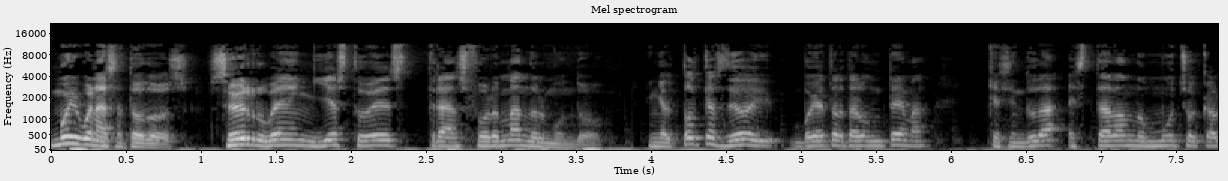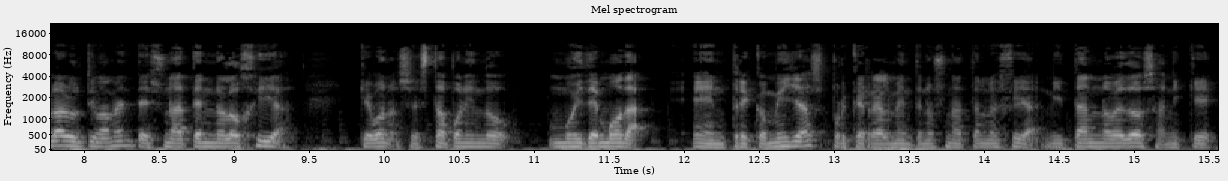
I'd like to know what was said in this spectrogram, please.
Muy buenas a todos, soy Rubén y esto es Transformando el Mundo. En el podcast de hoy voy a tratar un tema que sin duda está dando mucho que hablar últimamente. Es una tecnología que, bueno, se está poniendo muy de moda, entre comillas, porque realmente no es una tecnología ni tan novedosa ni que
